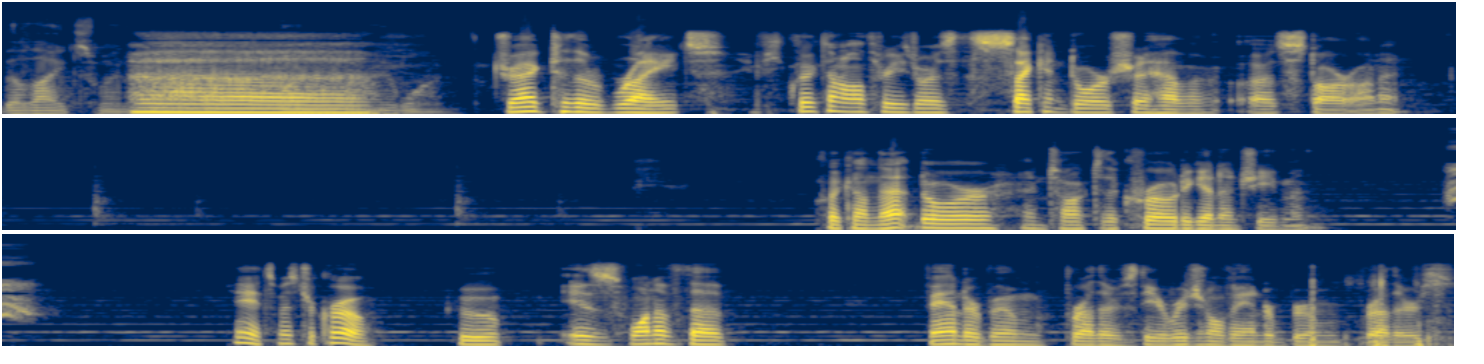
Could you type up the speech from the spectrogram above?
The lights went out Uh, one by one. drag to the right. If you clicked on all three doors, the second door should have a, a star on it. Click on that door and talk to the crow to get an achievement. Hey, it's Mr. Crow, who is one of the Vanderboom brothers, the original Vanderboom brothers.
